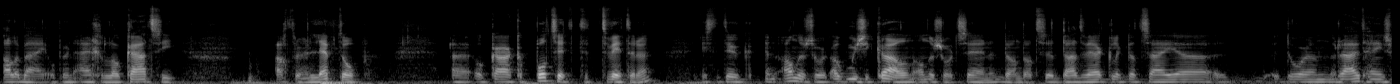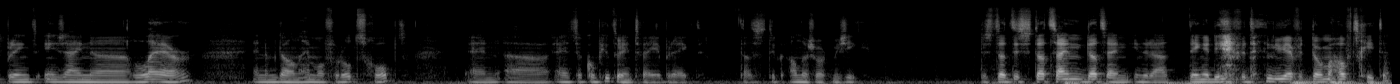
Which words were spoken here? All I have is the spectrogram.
allebei op hun eigen locatie achter hun laptop eh, elkaar kapot zitten te twitteren, is natuurlijk een ander soort, ook muzikaal een ander soort scène dan dat ze daadwerkelijk dat zij eh, door een ruit heen springt in zijn eh lair en hem dan helemaal verrot schopt en, en zijn computer in tweeën breekt. Dat is natuurlijk een ander soort muziek. Dus dat, is, dat, zijn, dat zijn inderdaad dingen die even, nu even door mijn hoofd schieten.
